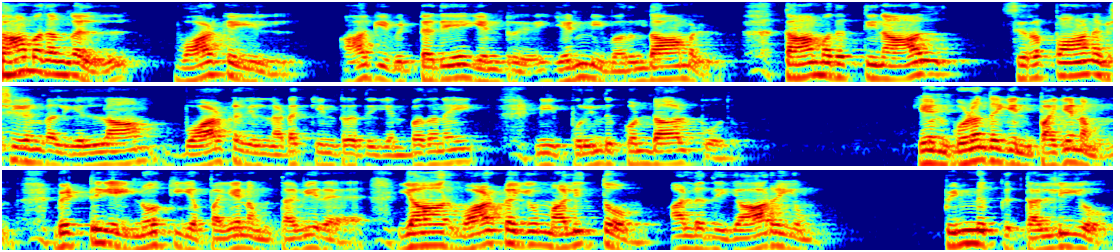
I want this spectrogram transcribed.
தாமதங்கள் வாழ்க்கையில் ஆகிவிட்டதே என்று எண்ணி வருந்தாமல் தாமதத்தினால் சிறப்பான விஷயங்கள் எல்லாம் வாழ்க்கையில் நடக்கின்றது என்பதனை நீ புரிந்து கொண்டால் போதும். என் குழந்தையின் பயணம் வெற்றியை நோக்கிய பயணம் தவிர யார் வாழ்க்கையும் அளித்தோம் அல்லது யாரையும் பின்னுக்கு தள்ளியோ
